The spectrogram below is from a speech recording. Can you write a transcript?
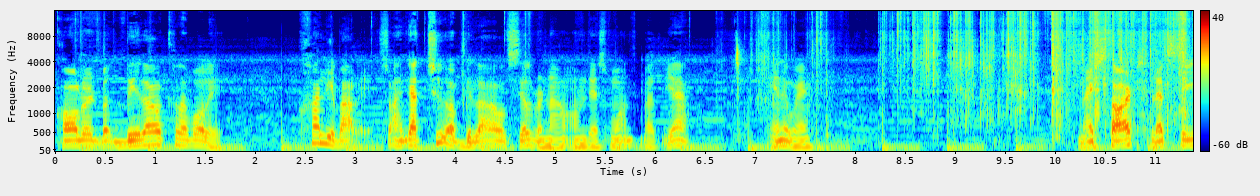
colored, but Bilal Coulibaly. Coulibaly. So I got two of Bilal Silver now on this one. But yeah, anyway. Nice start. Let's see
